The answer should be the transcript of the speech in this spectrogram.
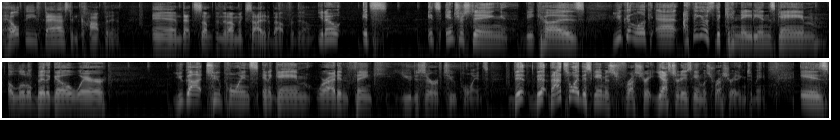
healthy, fast, and confident, and that's something that I'm excited about for them. You know, it's it's interesting because you can look at I think it was the Canadiens game a little bit ago where you got 2 points in a game where I didn't think you deserved 2 points. Th- th- that's why this game is frustrating. Yesterday's game was frustrating to me. Is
